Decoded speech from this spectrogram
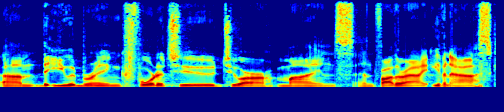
Um, that you would bring fortitude to our minds. And Father, I even ask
